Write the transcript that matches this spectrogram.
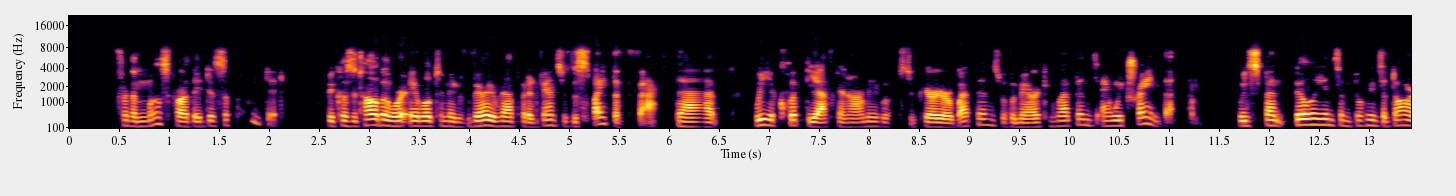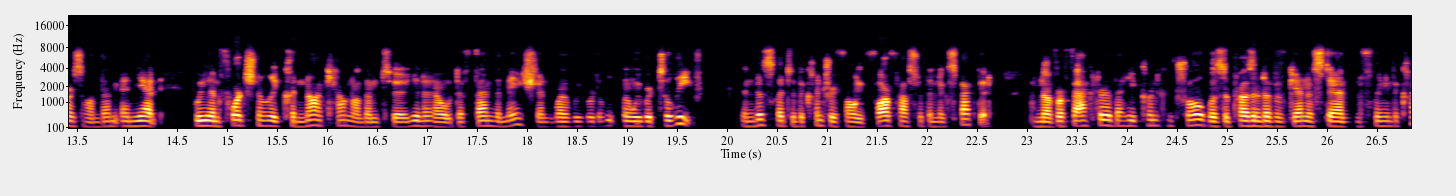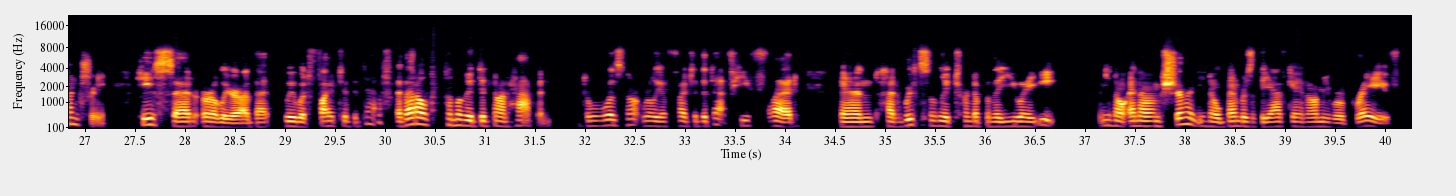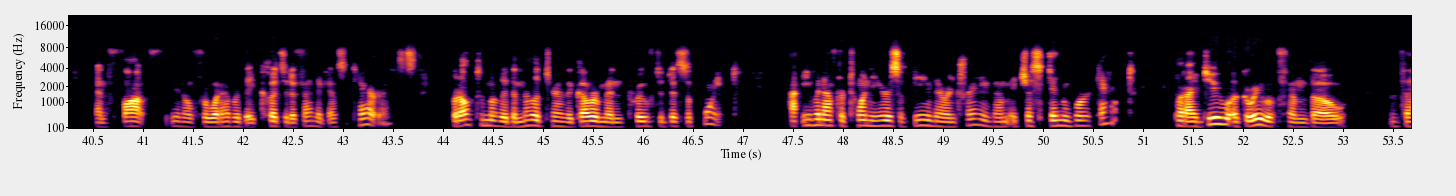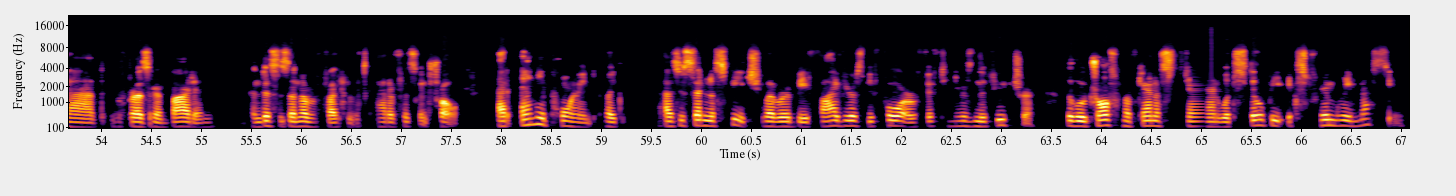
for the most part, they disappointed because the Taliban were able to make very rapid advances despite the fact that we equipped the Afghan army with superior weapons, with American weapons, and we trained them. We spent billions and billions of dollars on them, and yet we unfortunately could not count on them to, you know, defend the nation when we were to, when we were to leave. And this led to the country falling far faster than expected. Another factor that he couldn't control was the president of Afghanistan fleeing the country. He said earlier that we would fight to the death, and that ultimately did not happen. Was not really a fight to the death. He fled and had recently turned up in the UAE. You know, and I'm sure, you know, members of the Afghan army were brave and fought, you know, for whatever they could to defend against the terrorists. But ultimately, the military and the government proved to disappoint. Uh, even after 20 years of being there and training them, it just didn't work out. But I do agree with him, though, that President Biden, and this is another factor that's out of his control, at any point, like as you said in a speech, whether it be five years before or 15 years in the future, the withdrawal from Afghanistan would still be extremely messy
